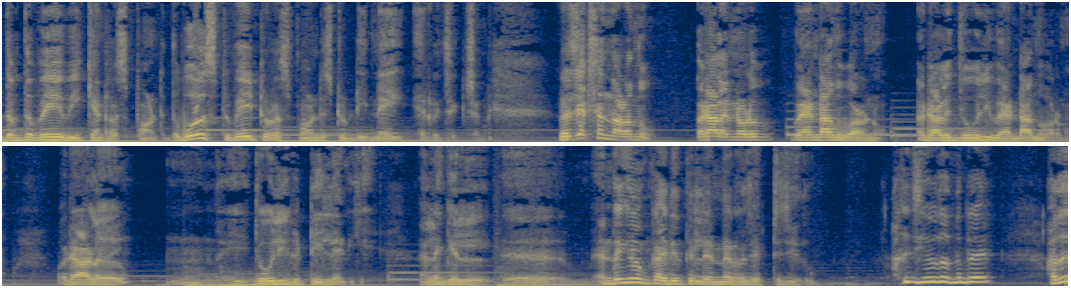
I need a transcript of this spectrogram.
the way we can respond the worst way to respond is to deny a rejection rejection നടന്നു. ഒരാൾ എന്നോട് വേണ്ടാന്ന് പറഞ്ഞു. ഒരാൾ ജോലി വേണ്ടാന്ന് പറഞ്ഞു. ഒരാൾ ജോലി കിട്ടിയില്ല എനിക്ക്. അല്ലെങ്കിൽ എന്തെങ്കിലും കാര്യത്തിൽ എന്നെ റിജക്റ്റ് ചെയ്തു. അത് ജീവിതത്തിന്റെ അത്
